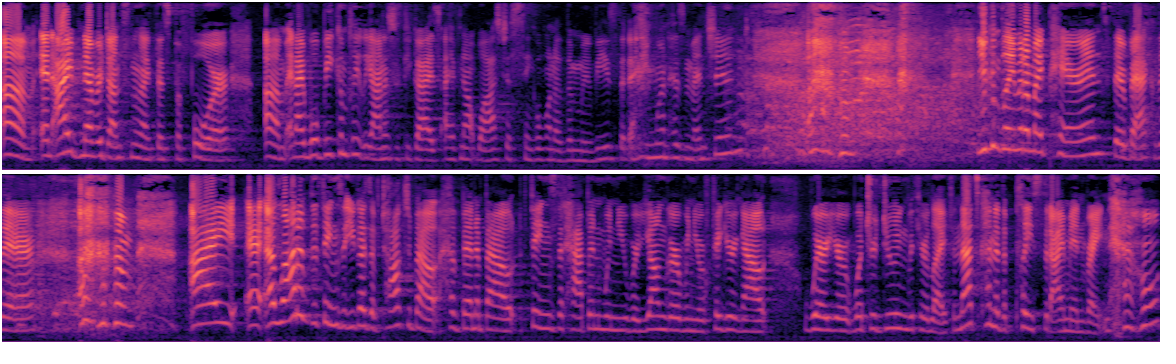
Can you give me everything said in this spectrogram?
Um, and I've never done something like this before. Um, and I will be completely honest with you guys, I have not watched a single one of the movies that anyone has mentioned. Um, you can blame it on my parents, they're back there. Um, I, a lot of the things that you guys have talked about have been about things that happened when you were younger, when you were figuring out where you're, what you're doing with your life. And that's kind of the place that I'm in right now.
